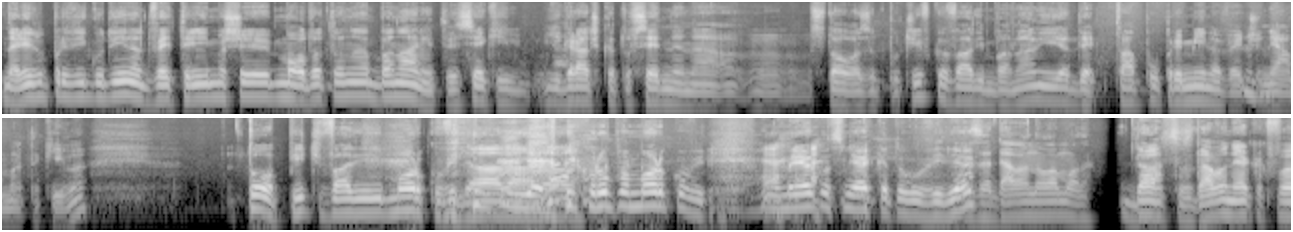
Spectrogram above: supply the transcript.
нали, до преди година, две-три имаше модата на бананите. Всеки играч, като седне на стола за почивка, вади банани и яде. Това попремина вече, няма такива. То пич вади моркови Да, да, и, и хрупа моркови. Умрях от смях, като го видях. Задава нова мода. Да, създава някаква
